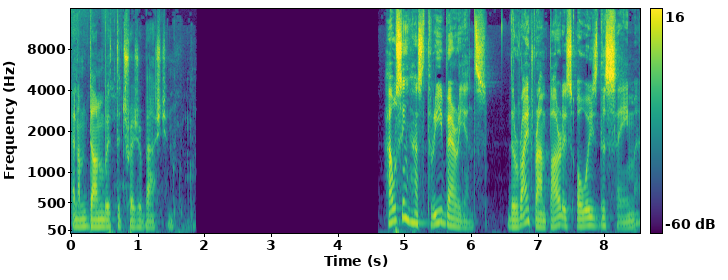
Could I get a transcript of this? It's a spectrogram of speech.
And I'm done with the treasure bastion. Housing has three variants. The right rampart is always the same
